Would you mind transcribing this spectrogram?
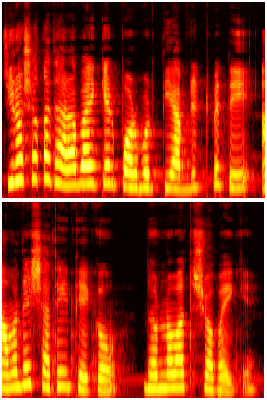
চিরসখা ধারাবাহিকের পরবর্তী আপডেট পেতে আমাদের সাথেই থেকো। ধন্যবাদ সবাইকে।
